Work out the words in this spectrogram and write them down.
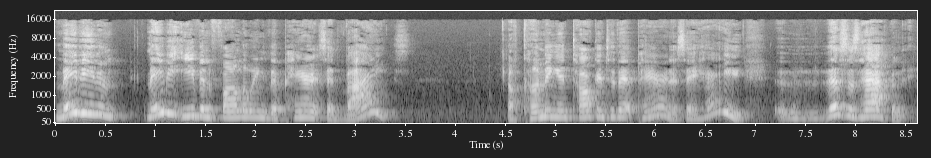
Maybe even maybe even following the parent's advice of coming and talking to that parent and saying, "Hey, this is happening."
